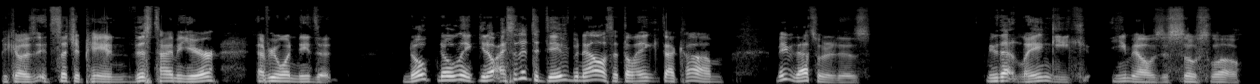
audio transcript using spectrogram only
because it's such a pain. This time of year, everyone needs it. Nope, no link. You know, I sent it to David Benalis at thelandgeek.com. Maybe that's what it is. Maybe that LandGeek email is just so slow.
